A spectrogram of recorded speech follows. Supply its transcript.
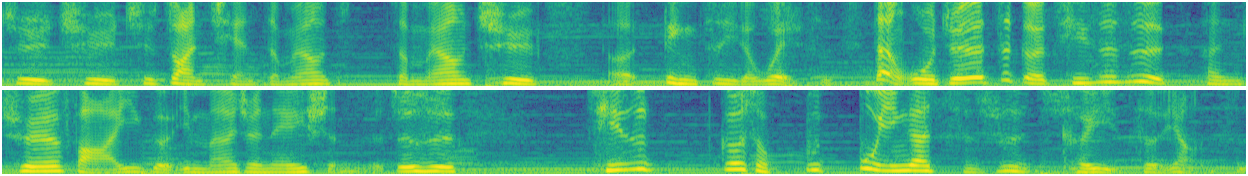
去去去赚钱，怎么样怎么样去呃定自己的位置。但我觉得这个其实是很缺乏一个 imagination 的，就是其实歌手不不应该只是可以这样子，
